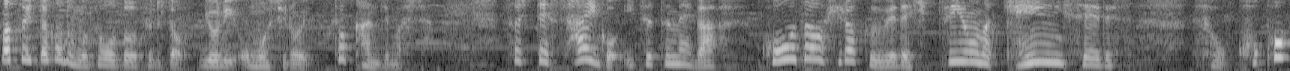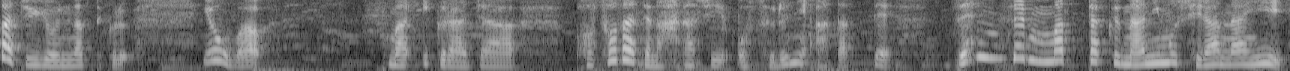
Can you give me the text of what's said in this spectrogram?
まあ、そういったことも想像するとより面白いと感じました。そして最後、5つ目が、講座を開く上で必要な権威性です。そう、ここが重要になってくる。要は、まあ、いくらじゃあ、子育ての話をするにあたって、全然全く何も知らない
